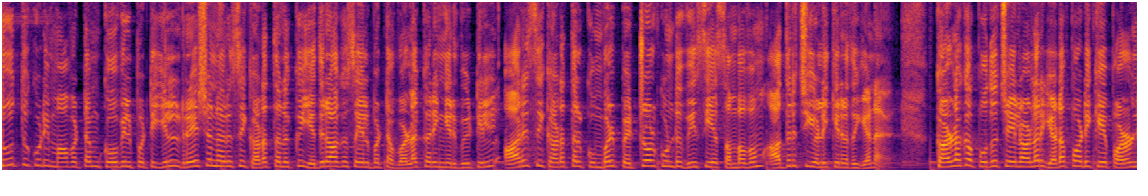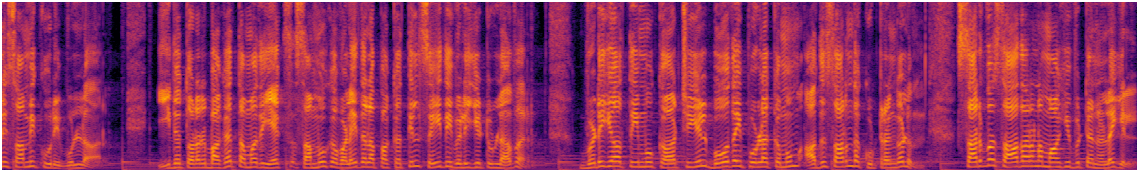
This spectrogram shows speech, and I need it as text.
தூத்துக்குடி மாவட்டம் கோவில்பட்டியில் ரேஷன் அரிசி கடத்தலுக்கு எதிராக செயல்பட்ட வழக்கறிஞர் வீட்டில் அரிசி கடத்தல் கும்பல் பெட்ரோல் குண்டு வீசிய சம்பவம் அதிர்ச்சி அளிக்கிறது என கழக பொதுச் செயலாளர் எடப்பாடி கே பழனிசாமி கூறியுள்ளார். இது தொடர்பாக தமது எக்ஸ் சமூக வலைதள பக்கத்தில் செய்தி வெளியிட்டுள்ள அவர் விடியா திமுக ஆட்சியில் போதை புழக்கமும் அது சார்ந்த குற்றங்களும் சர்வ சாதாரணமாகிவிட்ட நிலையில்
